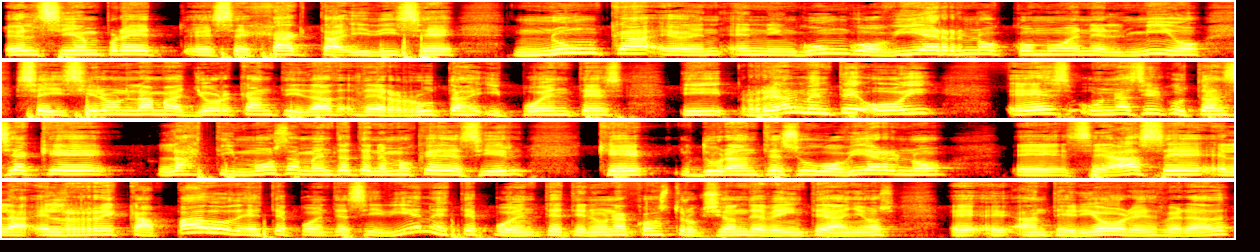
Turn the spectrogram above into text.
él siempre eh, se jacta y dice, nunca en, en, ningún gobierno como en el mío se hicieron la mayor cantidad de rutas y puentes y realmente hoy es una circunstancia que lastimosamente tenemos que decir que durante su gobierno eh, se hace el, recapado de este puente. Si bien este puente tiene una construcción de 20 años eh, eh, anteriores, ¿verdad?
